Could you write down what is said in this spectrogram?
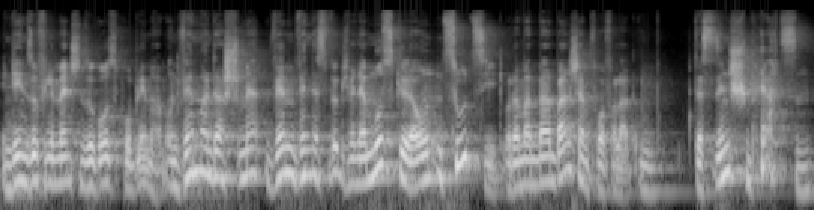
in denen so viele Menschen so große Probleme haben. Und wenn man da Schmerz, wenn, wenn das wirklich, wenn der Muskel da unten zuzieht oder man da einen Bandscheibenvorfall hat, das sind Schmerzen,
